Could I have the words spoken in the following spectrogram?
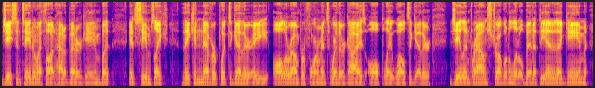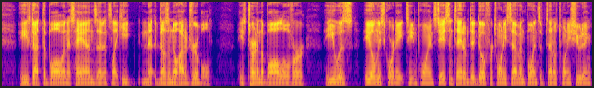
Jayson Tatum I thought had a better game, but it seems like they can never put together a all-around performance where their guys all play well together. Jaylen Brown struggled a little bit at the end of that game. He's got the ball in his hands, and it's like he doesn't know how to dribble. He's turning the ball over. He was he only scored 18 points. Jayson Tatum did go for 27 points of 10 of 20 shooting,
